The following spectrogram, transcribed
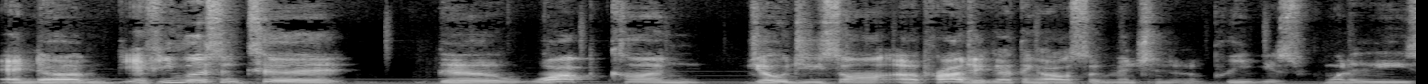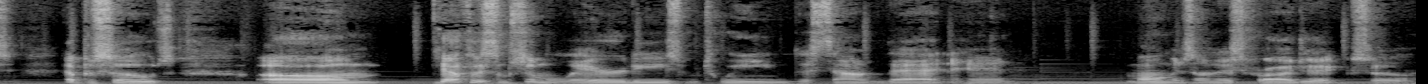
And um, if you listen to the Wapcon Joji song uh, project, I think I also mentioned in a previous one of these episodes. Um, definitely some similarities between the sound of that and moments on this project. So,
